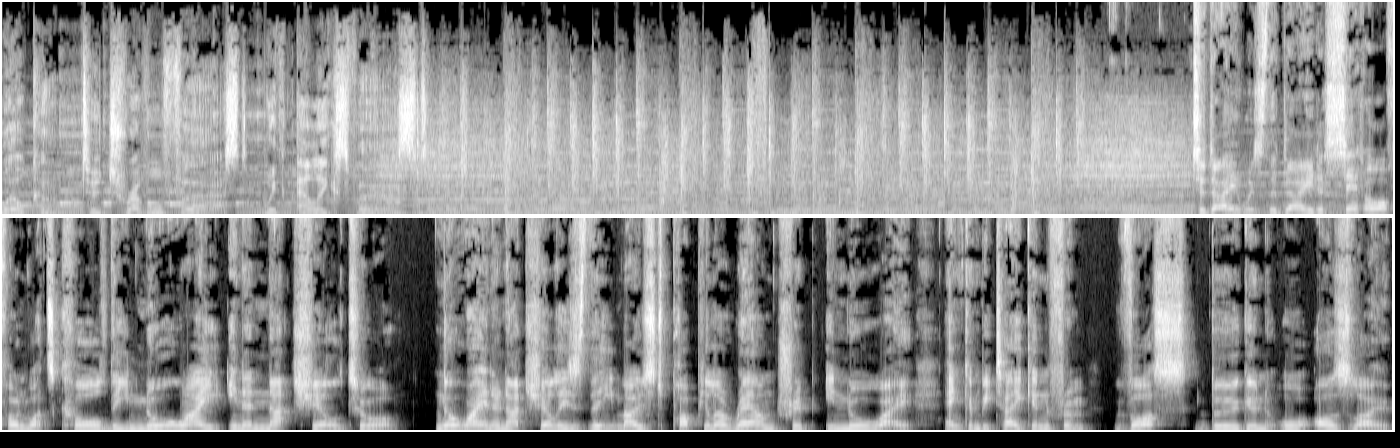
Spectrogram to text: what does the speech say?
Welcome to Travel First with Alex First. Today was the day to set off on what's called the Norway in a Nutshell tour. Norway in a Nutshell is the most popular round trip in Norway and can be taken from Voss, Bergen, or Oslo.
